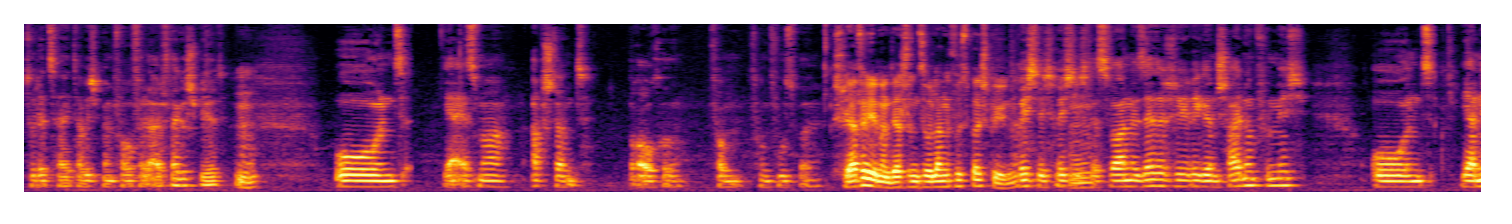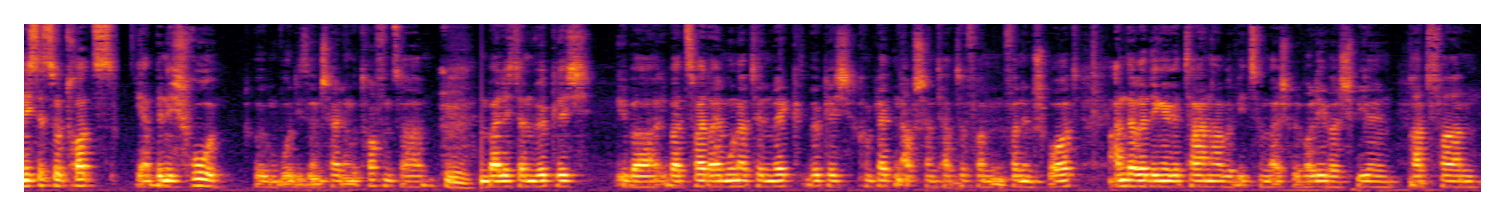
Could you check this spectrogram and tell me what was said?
Zu der Zeit habe ich beim VfL Alfter gespielt mhm. und ja, erstmal Abstand brauche vom, vom Fußball. Schwer für jemanden, der schon so lange Fußball spielt. Ne? Richtig, richtig. Mhm. Das war eine sehr, sehr schwierige Entscheidung für mich. Und ja, nichtsdestotrotz ja, bin ich froh, irgendwo diese Entscheidung getroffen zu haben. Mhm. Weil ich dann wirklich über, über zwei, drei Monate hinweg wirklich kompletten Abstand hatte von, von dem Sport. Andere Dinge getan habe, wie zum Beispiel Volleyball spielen, Radfahren.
